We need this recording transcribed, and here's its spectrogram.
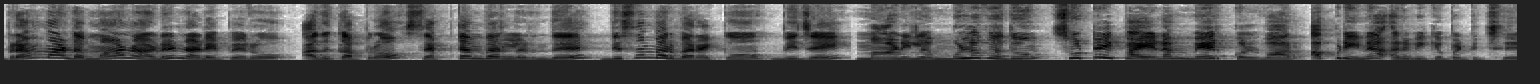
பிரம்மாண்ட மாநாடு நடைபெறும். அதுக்கப்புறம் செப்டம்பர்ல இருந்து டிசம்பர் வரைக்கும் விஜய் மாநிலம் முழுவதும் சுற்றி பயணம் மேற்கொள்வார் அப்படின்னு அறிவிக்கப்பட்டுச்சு.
